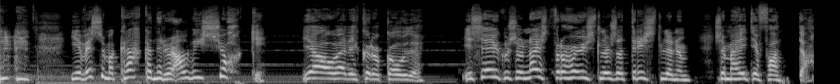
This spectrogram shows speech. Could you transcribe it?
Ég vissum að krakkarnir eru alveg í sjokki. Já, verð ykkur og góðu. Ég segi ykkur svo næst frá hauslösa dristlinum sem að heiti Fanta.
